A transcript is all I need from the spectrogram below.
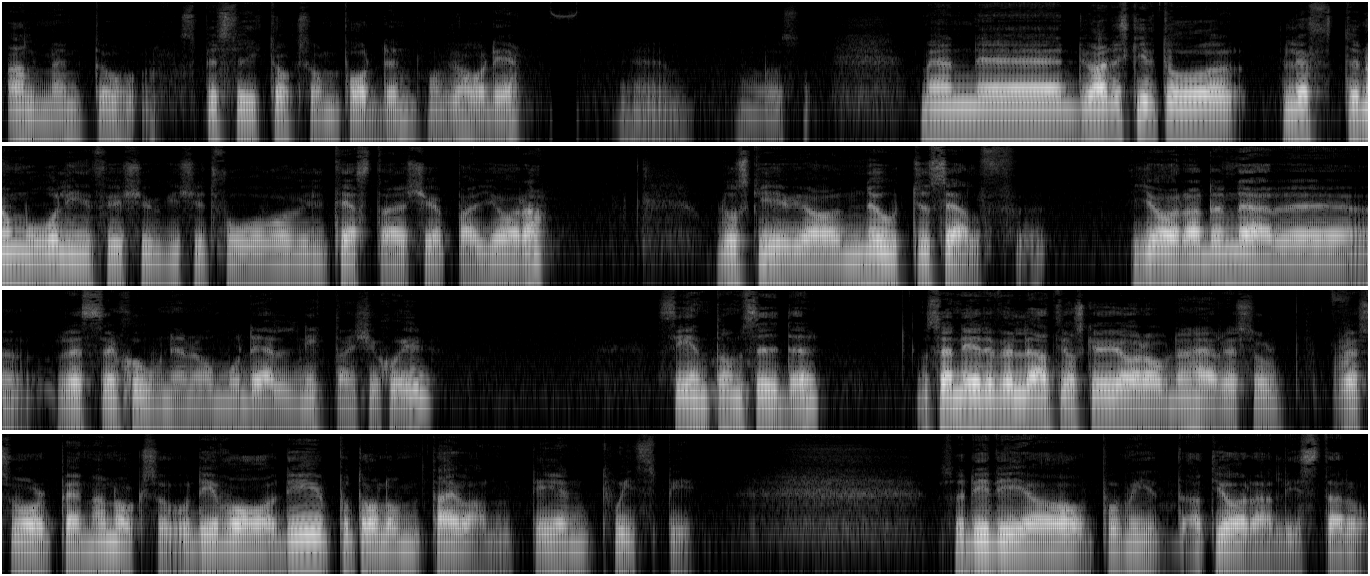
allmänt och specifikt också om podden om vi har det. Eh, Men eh, du hade skrivit då löften och mål inför 2022. Vad vill testa, köpa, göra? Då skrev jag Note to Self. Göra den där eh, recensionen om modell 1927. Sent om sidor. Och sen är det väl att jag ska göra av den här reservoarpennan också. Och det, var, det är på tal om Taiwan. Det är en Twisby. Så det är det jag har på mitt att göra-lista då.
